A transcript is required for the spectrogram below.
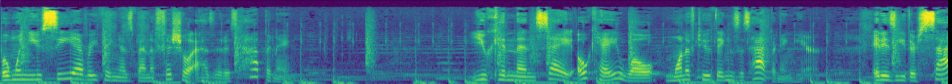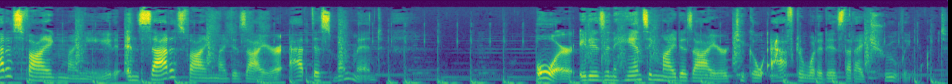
But when you see everything as beneficial as it is happening, you can then say, okay, well, one of two things is happening here. It is either satisfying my need and satisfying my desire at this moment, or it is enhancing my desire to go after what it is that I truly want.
